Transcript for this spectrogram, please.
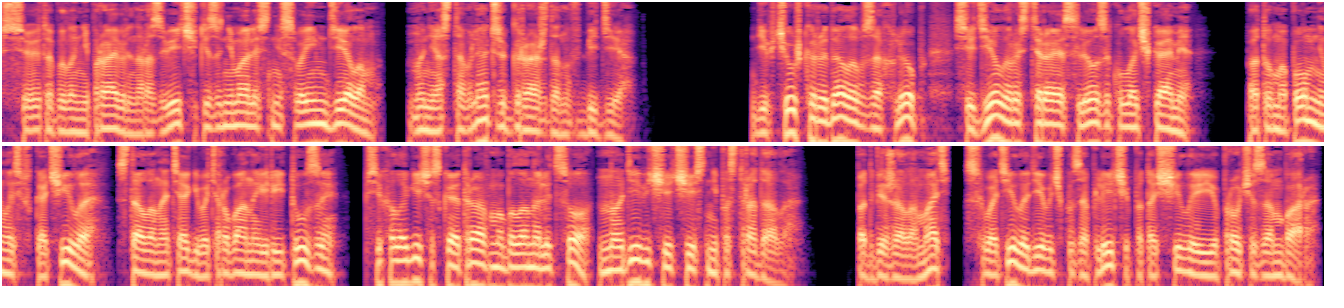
Все это было неправильно, разведчики занимались не своим делом, но не оставлять же граждан в беде. Девчушка рыдала взахлеб, сидела, растирая слезы кулачками. Потом опомнилась, вскочила, стала натягивать рваные рейтузы. Психологическая травма была налицо, но девичья честь не пострадала. Подбежала мать, схватила девочку за плечи, потащила ее прочь из амбара.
